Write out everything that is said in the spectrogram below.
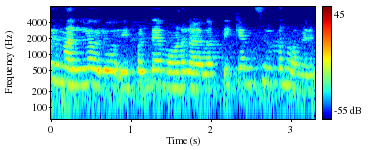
ഒരു നല്ല ഒരു ഇപ്പോഴത്തെ മോഡൽ വെർട്ടിക്കൻ സിൽക്ക് എന്ന് പറഞ്ഞൊരു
